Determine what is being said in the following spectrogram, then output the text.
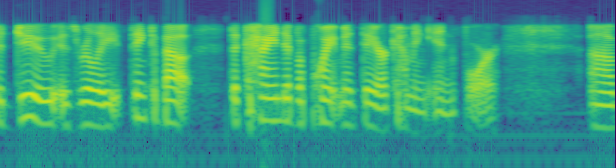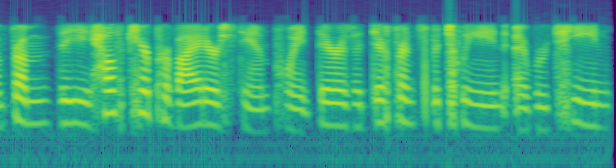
should do is really think about the kind of appointment they are coming in for. Uh, from the healthcare provider standpoint, there is a difference between a routine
